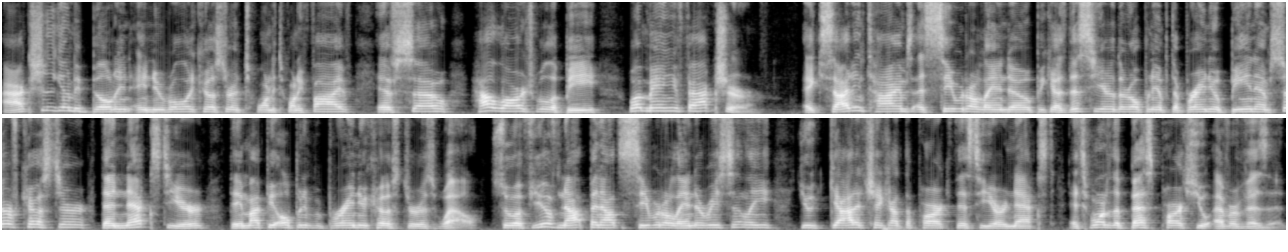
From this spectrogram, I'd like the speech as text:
actually going to be building a new roller coaster in 2025? If so, how large will it be? What manufacturer? Exciting times at SeaWorld Orlando because this year they're opening up the brand new B&M Surf Coaster. Then next year, they might be opening up a brand new coaster as well. So if you have not been out to SeaWorld Orlando recently, you gotta check out the park this year or next. It's one of the best parks you'll ever visit.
